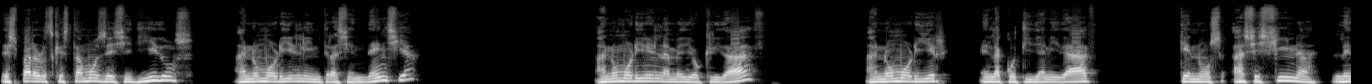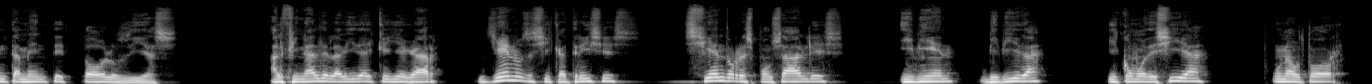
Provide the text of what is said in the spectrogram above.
Es para los que estamos decididos a no morir en la intrascendencia, a no morir en la mediocridad, a no morir en la cotidianidad que nos asesina lentamente todos los días. Al final de la vida hay que llegar llenos de cicatrices, siendo responsables y bien vivida. Y como decía un autor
